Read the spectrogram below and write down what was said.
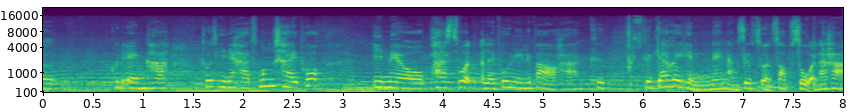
อคุณเอมคะโทษทีนะคะ ต้องใช้พวก อีเมล password อะไรพวกนี้หรือเปล่าคะ คือคือแก้วเคยเห็นในหนังสืบสวนสอบสวนนะคะ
